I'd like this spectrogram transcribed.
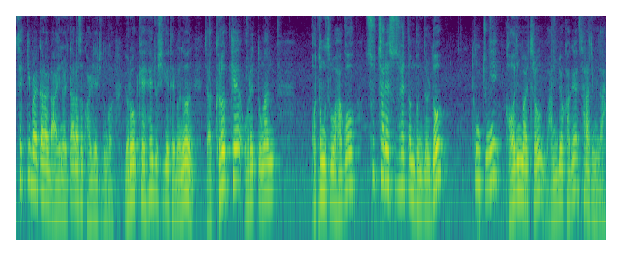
새끼 발가락 라인을 따라서 관리해 주는 거, 요렇게 해 주시게 되면은 자 그렇게 오랫동안 고통스러워하고 수차례 수술했던 분들도 통증이 거짓말처럼 완벽하게 사라집니다.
